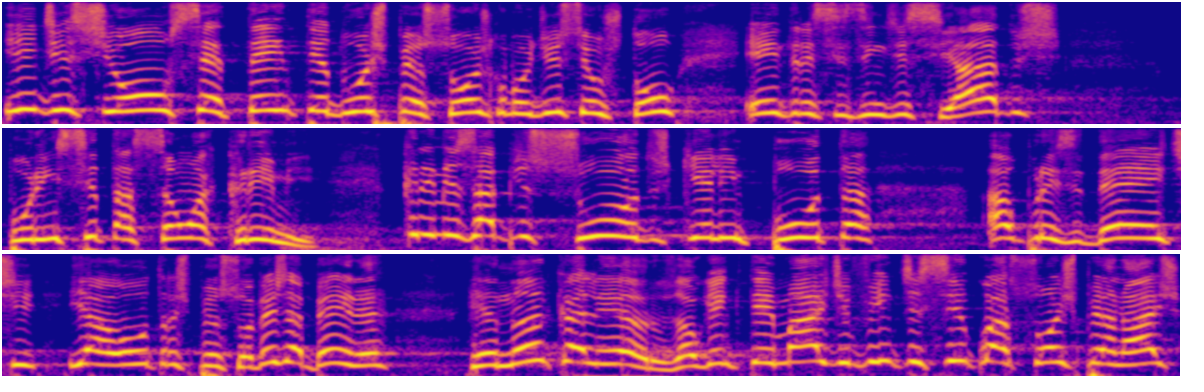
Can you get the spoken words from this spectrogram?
indiciou 72 pessoas, como eu disse, eu estou entre esses indiciados por incitação a crime. Crimes absurdos que ele imputa ao presidente e a outras pessoas. Veja bem, né? Renan Calheiros, alguém que tem mais de 25 ações penais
